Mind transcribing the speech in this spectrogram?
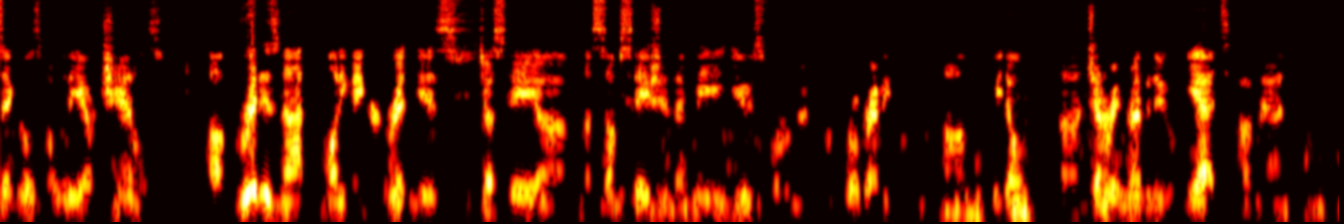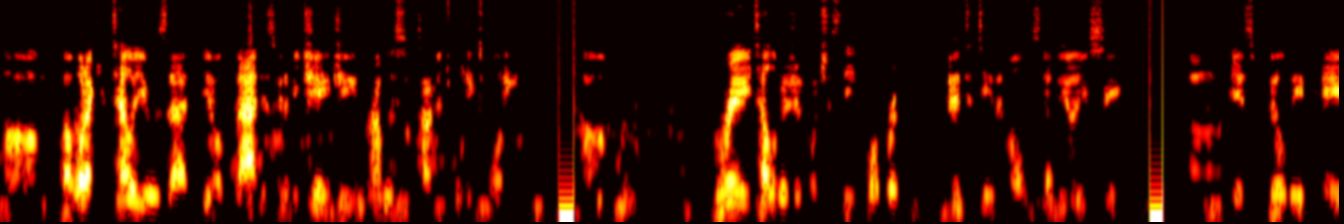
signals, over-the-air channels. Uh, Grit is not moneymaker. Grit is just a uh, a substation that we use for, for programming. Um, we don't uh, generate revenue yet on that. Um, but what I can tell you is that you know that is going to be changing probably sometime in 2020. Um, Gray Television, which is the corporate entity that owns WLUC, uh, is building a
